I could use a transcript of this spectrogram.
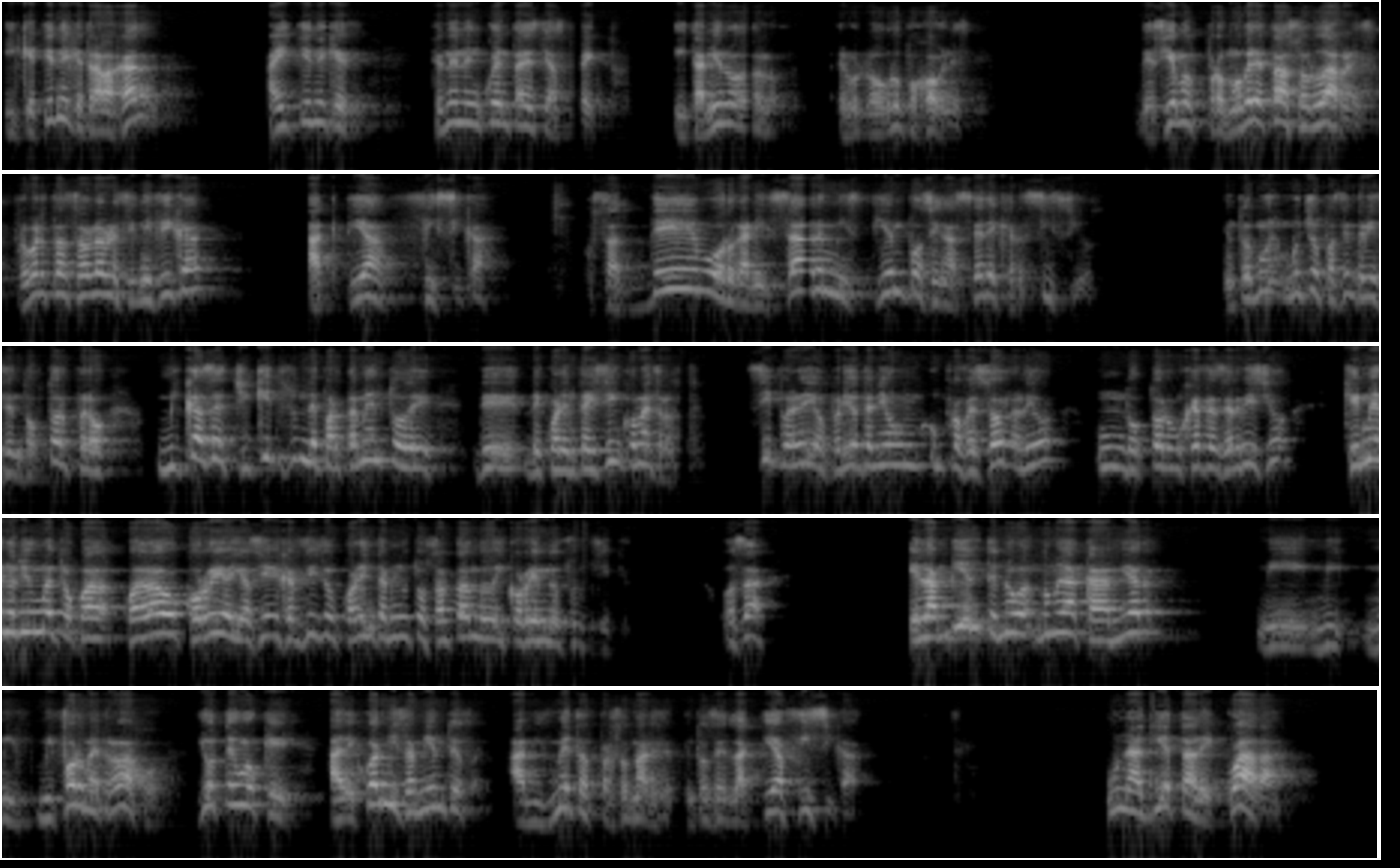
y que tiene que trabajar, ahí tiene que tener en cuenta este aspecto. Y también los, grupos jóvenes. Decíamos promover estados saludables. Promover estados saludables significa actividad física. O sea, debo organizar mis tiempos en hacer ejercicios. Entonces, muchos pacientes me dicen, doctor, pero mi casa es chiquita, es un departamento de, de, de 45 metros. Sí, pero, digo, pero yo tenía un, profesor, digo, un doctor, un jefe de servicio, que en menos de un metro cuadrado corría y hacía ejercicios 40 minutos saltando y corriendo en su sitio. O sea, el ambiente no, me va a cambiar mi, forma de trabajo. Yo tengo que adecuar mis ambientes a mis metas personales. Entonces, la actividad física, una dieta adecuada,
